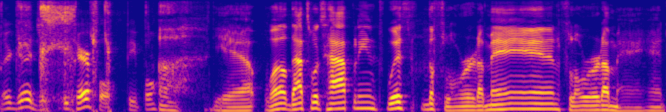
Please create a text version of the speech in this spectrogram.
They're good. Just be careful, people. Yeah, well, that's what's happening with the Florida man. Florida man.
